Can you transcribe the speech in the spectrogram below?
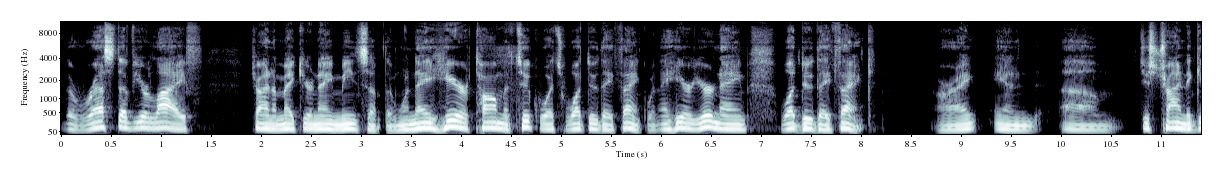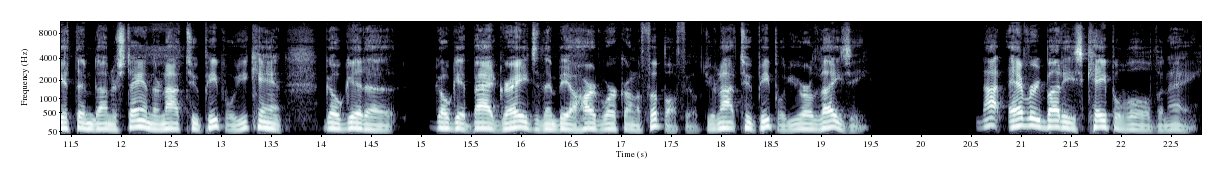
the rest of your life trying to make your name mean something. When they hear Tom Matukewicz, what do they think? When they hear your name, what do they think? All right. And um, just trying to get them to understand they're not two people. You can't go get a go get bad grades and then be a hard worker on a football field. You're not two people. You're lazy. Not everybody's capable of an A.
